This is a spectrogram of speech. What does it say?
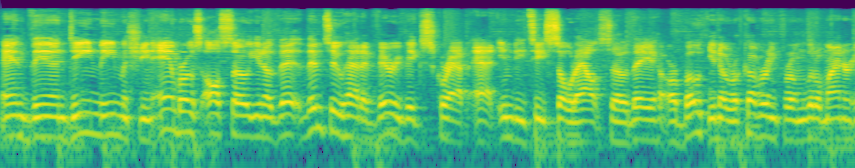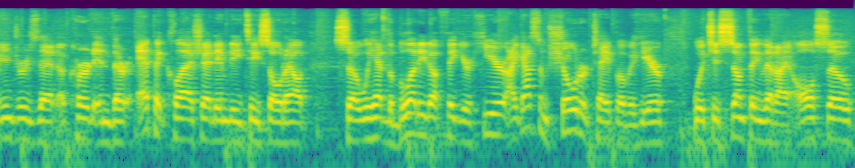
And then Dean Mean Machine Ambrose also, you know, th them two had a very big scrap at MDT sold out, so they are both, you know, recovering from little minor injuries that occurred in their epic clash at MDT sold out. So we have the bloodied up figure here. I got some shoulder tape over here, which is something that I also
